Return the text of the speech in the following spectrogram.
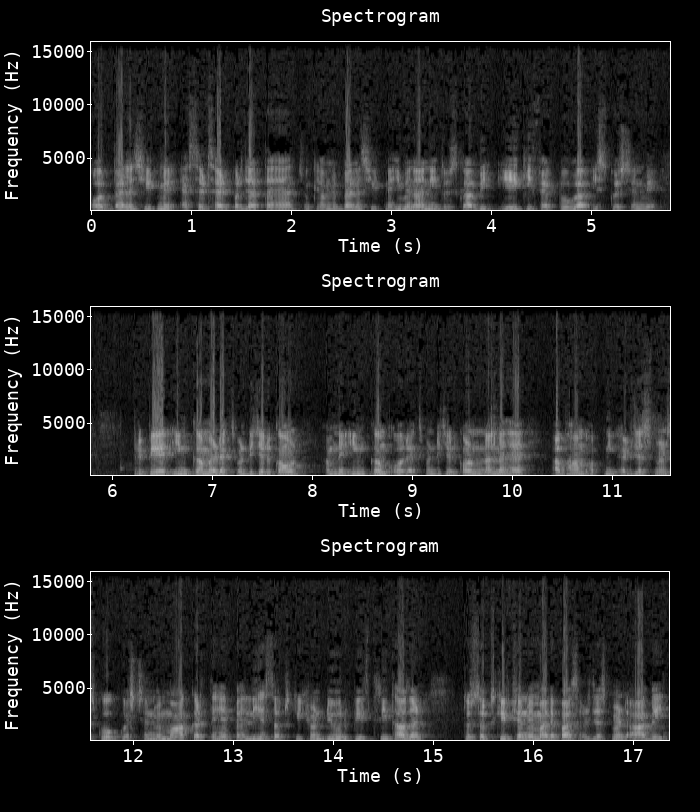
और बैलेंस शीट में एसेट साइड पर जाता है क्योंकि हमने बैलेंस शीट नहीं बनानी तो इसका भी एक ही इफ़ेक्ट होगा इस क्वेश्चन में। Prepare income and expenditure account हमने इनकम और एक्सपेंडिचर अकाउंट बनाना है। अब हम अपनी एडजस्टमेंट्स को क्वेश्चन में मार्क करते हैं। पहली है subscription due rupees three thousand तो सब्सक्रिप्शन में हमारे पास एडजस्टमेंट आ गई,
